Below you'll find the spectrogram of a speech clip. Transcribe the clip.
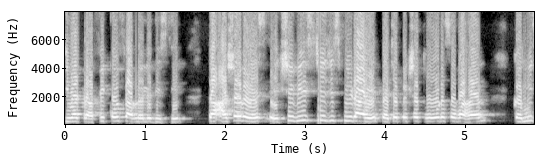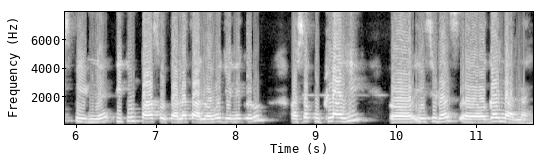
किंवा ट्रॅफिक कोन्स लावलेले दिसतील तर अशा वेळेस एकशे वीसची जी स्पीड आहे त्याच्यापेक्षा थोडंसं वाहन कमी स्पीडने तिथून पास होताना चालवावं जेणेकरून असा कुठलाही इन्सिडन्स घडणार नाही.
